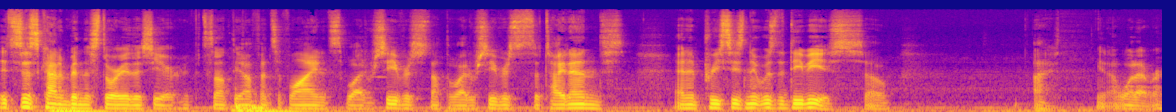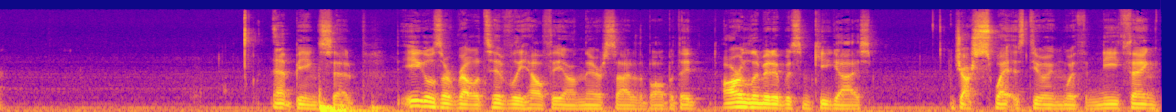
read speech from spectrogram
it's just kind of been the story of this year. If it's not the offensive line, it's the wide receivers. It's not the wide receivers, it's the tight ends. And in preseason, it was the DBs. So, I, you know, whatever. That being said, the Eagles are relatively healthy on their side of the ball, but they are limited with some key guys. Josh Sweat is dealing with a knee thing.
